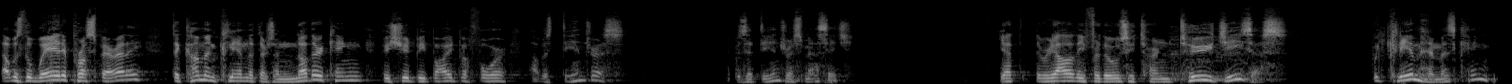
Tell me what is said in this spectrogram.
that was the way to prosperity, to come and claim that there's another king who should be bowed before, that was dangerous. It was a dangerous message. Yet, the reality for those who turn to Jesus, we claim him as king.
